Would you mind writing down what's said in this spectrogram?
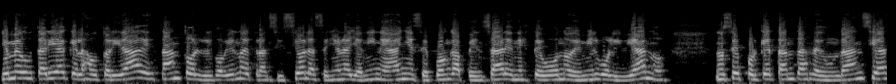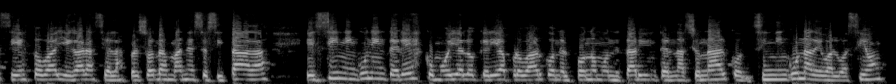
Yo me gustaría que las autoridades, tanto el gobierno de transición, la señora Yanine Áñez, se ponga a pensar en este bono de mil bolivianos. No sé por qué tantas redundancias, si esto va a llegar hacia las personas más necesitadas, eh, sin ningún interés, como ella lo quería aprobar con el Fondo Monetario Internacional, con, sin ninguna devaluación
